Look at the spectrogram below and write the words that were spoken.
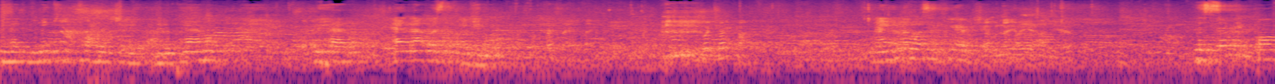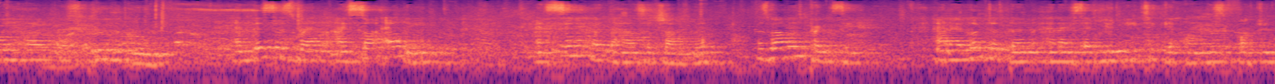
We had Mickey Coverdale on the panel. We had, and that was the beginning. Naima wasn't here. The second ball we heard was Blue Lagoon. And this is when I saw Ellie and sitting with the House of Chocolate, as well as Princy. And I looked at them and I said, you need to get on this fucking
